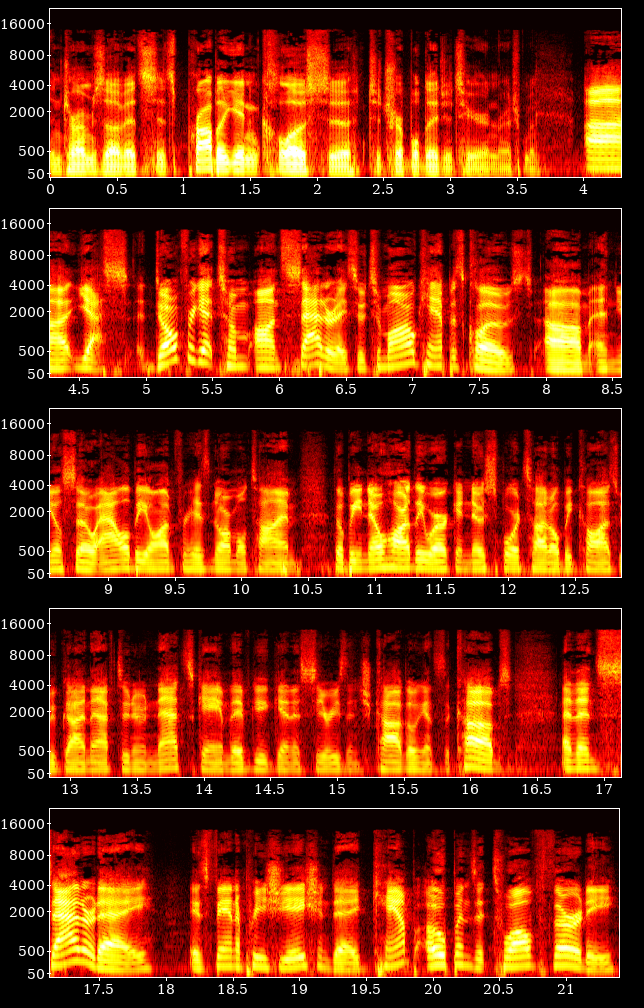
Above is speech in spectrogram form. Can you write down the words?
in terms of it's it's probably getting close to, to triple digits here in Richmond. Uh, yes. Don't forget to, on Saturday. So tomorrow camp is closed, um, and you'll so Al will be on for his normal time. There'll be no hardly work and no sports huddle because we've got an afternoon Nats game. They've again a series in Chicago against the Cubs, and then Saturday is Fan Appreciation Day. Camp opens at twelve thirty.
